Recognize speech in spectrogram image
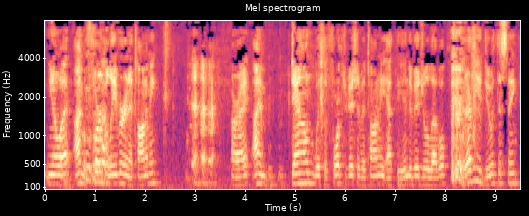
you know what? I'm a firm believer in autonomy. All right, I'm down with the fourth tradition of autonomy at the individual level. Whatever you do with this thing,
